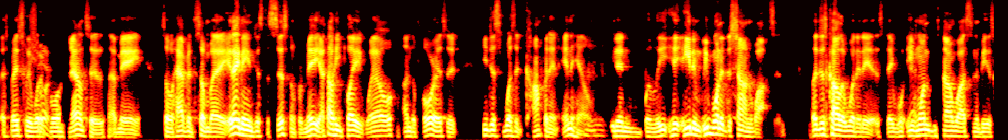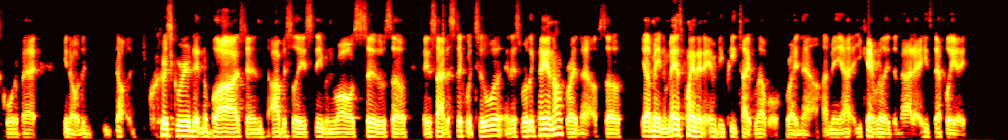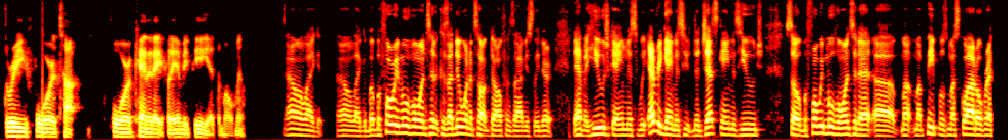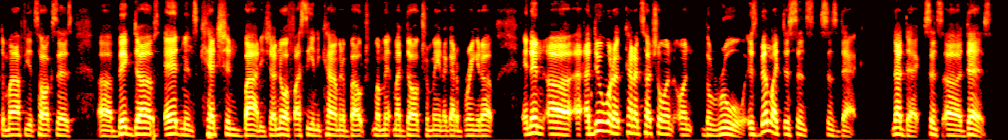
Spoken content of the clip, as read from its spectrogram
That's basically what it boils down to. I mean, so having somebody, it ain't even just the system for me. I thought he played well under Flores. It, he just wasn't confident in him. Mm-hmm. He didn't believe. He, he didn't. He wanted Deshaun Watson. Let's just call it what it is. They he wanted Deshaun Watson to be his quarterback. You know, the, the Chris Grier didn't oblige, and obviously Stephen Ross too. So they decided to stick with Tua, and it's really paying off right now. So yeah, I mean, the man's playing at an MVP type level right now. I mean, I, you can't really deny that. He's definitely a three, four, top four candidate for the MVP at the moment. I don't like it. I don't like it. But before we move on to it, because I do want to talk Dolphins. Obviously, they're they have a huge game this week. Every game is. The Jets game is huge. So before we move on to that, uh, my, my people's my squad over at the Mafia Talk says, uh, Big Dubs Edmunds catching bodies. I know if I see any comment about my my dog Tremaine, I got to bring it up. And then uh, I, I do want to kind of touch on on the rule. It's been like this since since Dak, not Dak, since uh, Dez.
